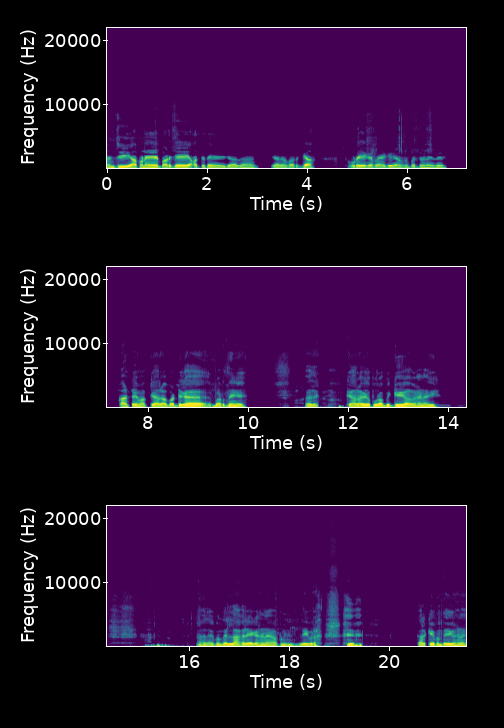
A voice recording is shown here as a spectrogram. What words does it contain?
ਹਾਂਜੀ, ਆਪਣੇ ਵੜ ਗਏ, ਅੱਧ ਤੇ ਜ਼ਿਆਦਾ ਜ਼ਿਆਦਾ ਵੜ ਗਿਆ। ਥੋੜੇ ਜਿਹੇ ਰਹਿ ਗਏ ਹੁਣ ਵੱਢਣ ਇਹਦੇ। ਘੰਟੇ ਮਾ ਕਿਆਰਾ ਵੱਢ ਕੇ ਵੱਢ ਦੇਂਗੇ ਇਹ ਦੇਖੋ ਕਿਆਰਾ ਵੀ ਤਾਂ ਪੂਰਾ ਵਿੱਗੇਗਾ ਕਹਿਣਾ ਜੀ ਇਹ ਦੇਖ ਬੰਦੇ ਲੱਗ ਰਹੇ ਕਹਿਣਾ ਆਪਣੀ ਲੇਬਰ ਕਰਕੇ ਬੰਦੇ ਕਹਿਣਾ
